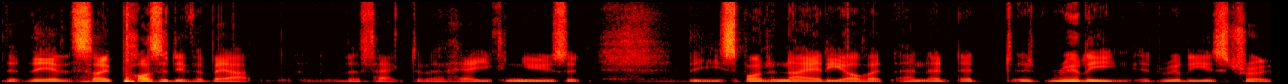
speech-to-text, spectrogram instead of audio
th- they're so positive about the fact of how you can use it, the spontaneity of it, and it, it, it really it really is true.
